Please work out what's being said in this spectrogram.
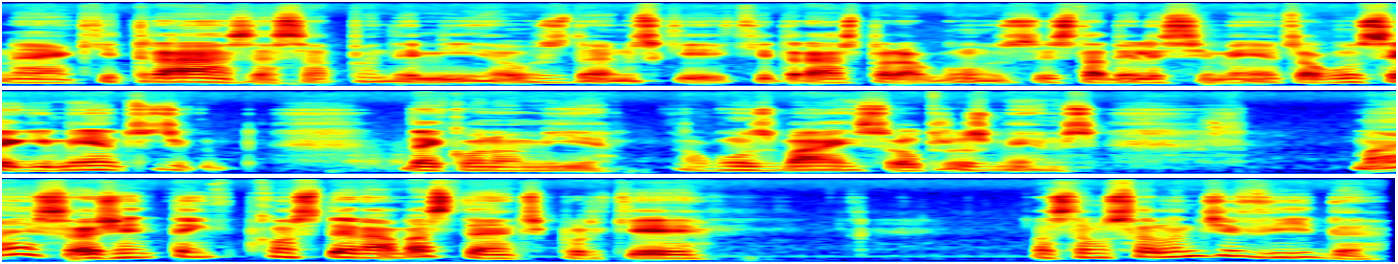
né, que traz essa pandemia, os danos que, que traz para alguns estabelecimentos, alguns segmentos de, da economia, alguns mais, outros menos. Mas a gente tem que considerar bastante, porque nós estamos falando de vida,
